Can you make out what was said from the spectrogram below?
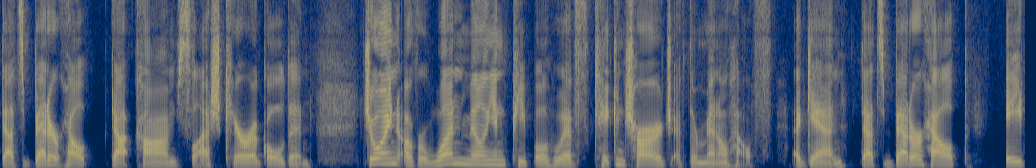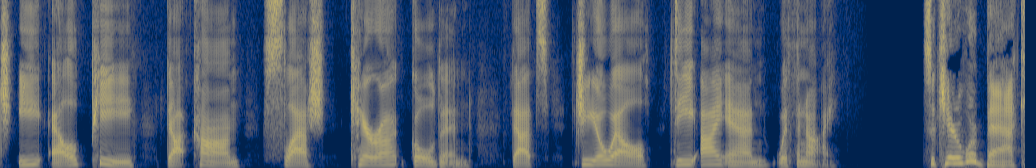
That's betterhelp.com slash Kara Goldin. Join over 1 million people who have taken charge of their mental health. Again, that's betterhelp, H-E-L-P dot com slash Kara Goldin. That's G-O-L-D-I-N with an I. So, Kara, we're back.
